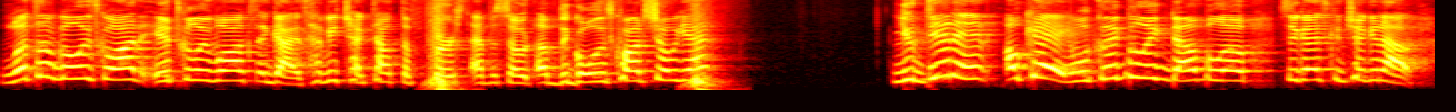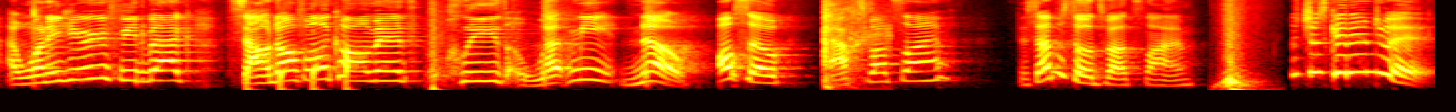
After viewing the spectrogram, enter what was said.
What's up, Goldie Squad? It's GoldieBlox. and guys, have you checked out the first episode of the Goldie Squad show yet? You didn't? Okay, well click the link down below so you guys can check it out. I want to hear your feedback. Sound off on the comments. Please let me know. Also, that's about slime. This episode's about slime. Let's just get into it.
